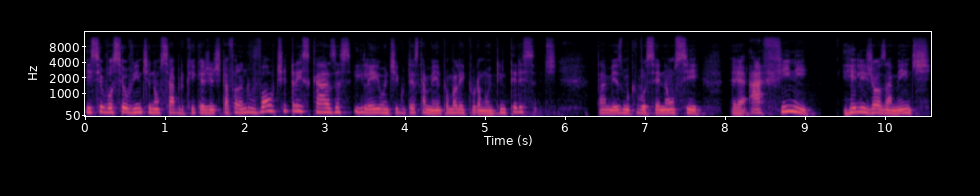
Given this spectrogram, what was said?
E se você ouvinte não sabe do que, que a gente está falando, volte três casas e leia o Antigo Testamento, é uma leitura muito interessante. Tá? Mesmo que você não se é, afine religiosamente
